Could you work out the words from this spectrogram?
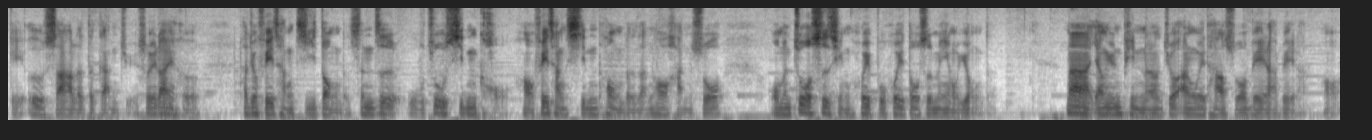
给扼杀了的感觉，所以奈何他就非常激动的，甚至捂住心口，好非常心痛的，然后喊说：“我们做事情会不会都是没有用的？”那杨云平呢就安慰他说：“贝拉，贝拉，哦，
